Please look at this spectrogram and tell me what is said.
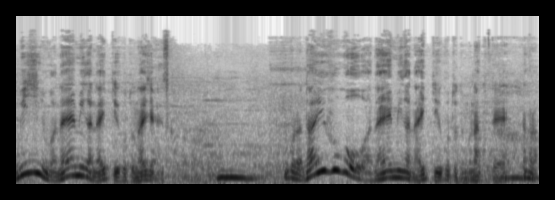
美人は悩みがないっていうことないじゃないですか。だから大富豪は悩みがないっていうことでもなくてだから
